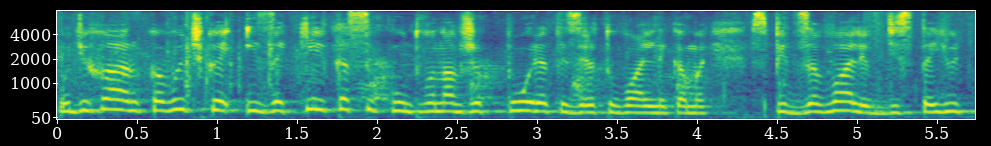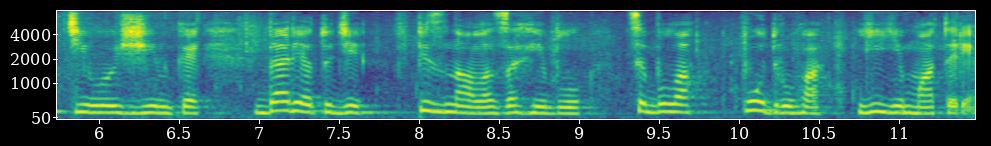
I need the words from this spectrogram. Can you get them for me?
Одягає рукавички, і за кілька секунд вона вже поряд із рятувальниками. З під завалів дістають тіло жінки. Дар'я тоді впізнала загиблу. Це була подруга її матері.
